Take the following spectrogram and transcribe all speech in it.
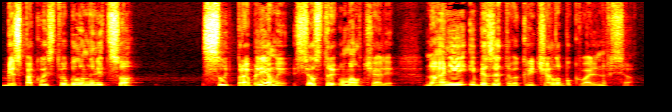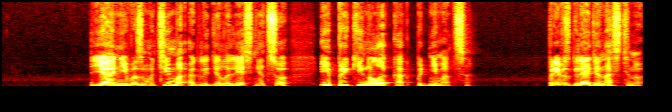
Беспокойство было налицо. Суть проблемы сестры умолчали, но о ней и без этого кричало буквально все. Я невозмутимо оглядела лестницу и прикинула, как подниматься. При взгляде на стену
